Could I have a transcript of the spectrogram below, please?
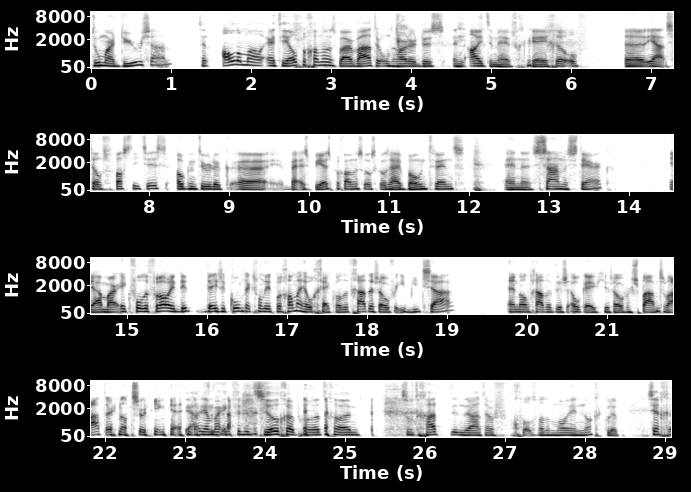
Doe maar duurzaam. Het zijn allemaal RTL-programma's waar waterontharder dus een item heeft gekregen. Of eh, ja, zelfs vast iets is. Ook natuurlijk eh, bij SBS-programma's, zoals ik al zei, Woontrends en eh, Samen Sterk. Ja, maar ik vond het vooral in dit, deze context van dit programma heel gek. Want het gaat dus over Ibiza. En dan gaat het dus ook eventjes over Spaans water en dat soort dingen. Ja, ja, maar ik vind het zo grappig. Omdat het gewoon. Soms gaat het inderdaad over. God, wat een mooie nachtclub. Zeg,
